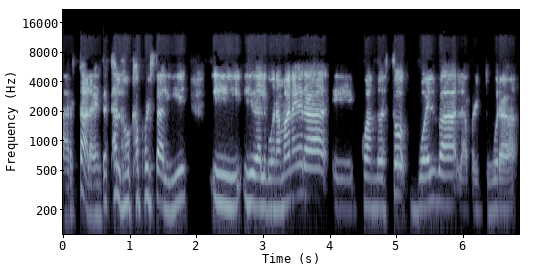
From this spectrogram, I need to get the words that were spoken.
harta, la gente está loca por salir y, y de alguna manera eh, cuando esto vuelva la apertura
